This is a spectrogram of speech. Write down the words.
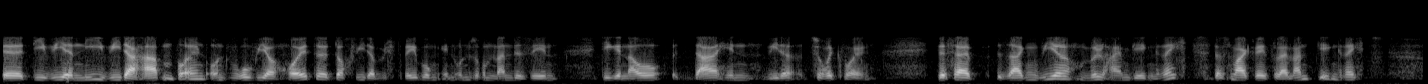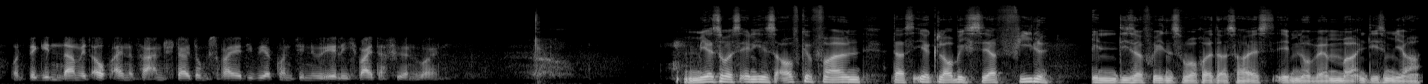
äh, die wir nie wieder haben wollen und wo wir heute doch wieder Bestrebungen in unserem Lande sehen, die genau dahin wieder zurück wollen. Deshalb sagen wir Müllheim gegen rechts, das Markgräfler Land gegen rechts und beginnen damit auch eine Veranstaltungsreihe, die wir kontinuierlich weiterführen wollen. Mir ist sowas ähnliches aufgefallen, dass ihr, glaube ich, sehr viel in dieser Friedenswoche, das heißt im November in diesem Jahr,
